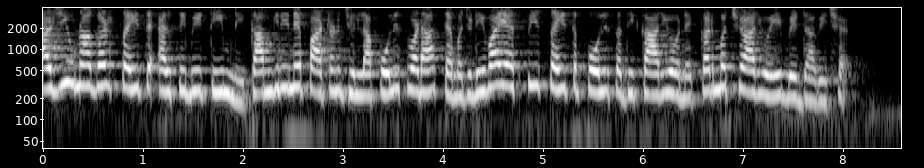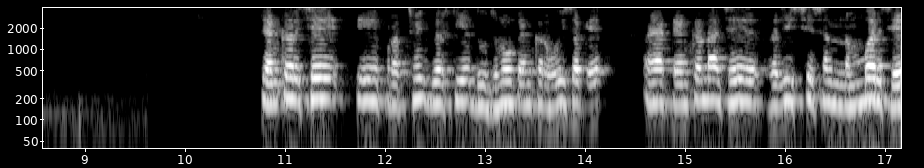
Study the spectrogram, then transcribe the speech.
RG Unagar સહિત એલસીબી ટીમની કામગીરીને પાટણ જિલ્લા પોલીસ વડા તેમજ ડીવાયએસપી સહિત પોલીસ અધિકારીઓ અને કર્મચારીઓએ બિરદાવી છે. ટેન્કર છે એ પ્રાથમિક દ્રષ્ટિએ દૂધનું ટેન્કર હોઈ શકે અને આ ટેન્કરના જે રજિસ્ટ્રેશન નંબર છે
